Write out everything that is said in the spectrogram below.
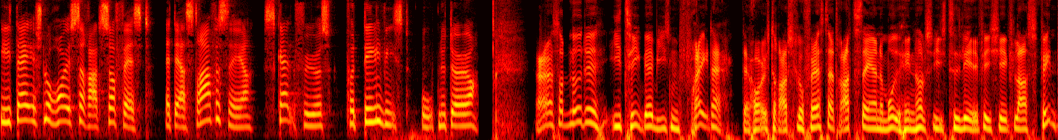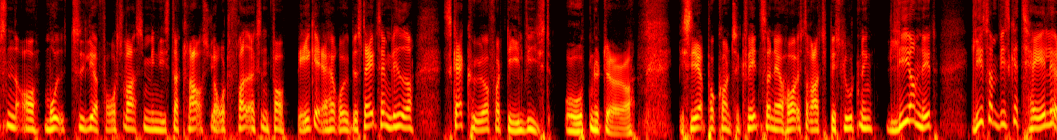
I dag slog højesteret så fast, at deres straffesager skal føres for delvist åbne døre. Ja, sådan lød det i TV-avisen fredag, da højesteret slog fast, at retssagerne mod henholdsvis tidligere FE-chef Lars Finsen og mod tidligere forsvarsminister Claus Hjort Frederiksen for begge at have røbet statshemmeligheder, skal køre for delvist åbne døre. Vi ser på konsekvenserne af højesterets beslutning lige om lidt, ligesom vi skal tale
